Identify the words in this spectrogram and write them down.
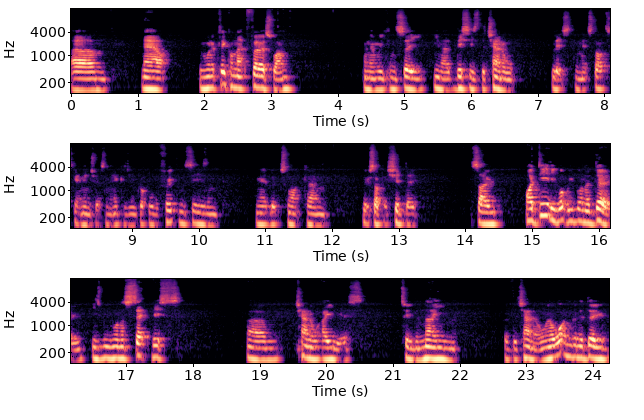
Um, now we want to click on that first one and then we can see, you know, this is the channel list and it starts getting interesting here because you've got all the frequencies and you know, it looks like um, looks like it should do. So ideally what we want to do is we want to set this um, channel alias to the name of the channel. Now what I'm going to do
